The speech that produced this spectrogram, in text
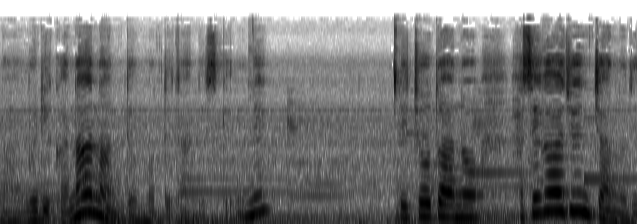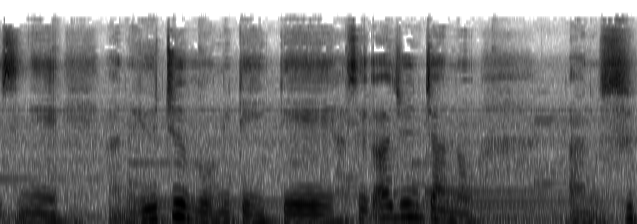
まあ、無理かななんて思ってたんですけどね。でちょうどあの長谷川純ちゃんのですねあの YouTube を見ていて長谷川純ちゃんのあのすっ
